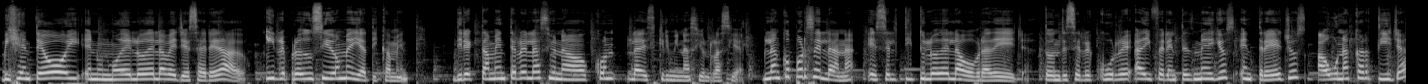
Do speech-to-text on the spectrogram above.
vigente hoy en un modelo de la belleza heredado y reproducido mediáticamente directamente relacionado con la discriminación racial. Blanco Porcelana es el título de la obra de ella, donde se recurre a diferentes medios, entre ellos a una cartilla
